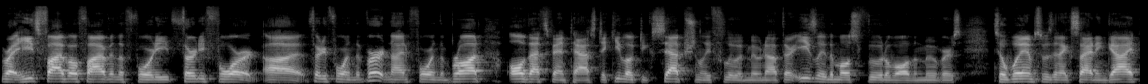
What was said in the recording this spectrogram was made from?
Right, he's 505 in the 40, 34, uh, 34 in the vert, 94 in the broad. All that's fantastic. He looked exceptionally fluid moving out there, easily the most fluid of all the movers. So Williams was an exciting guy.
